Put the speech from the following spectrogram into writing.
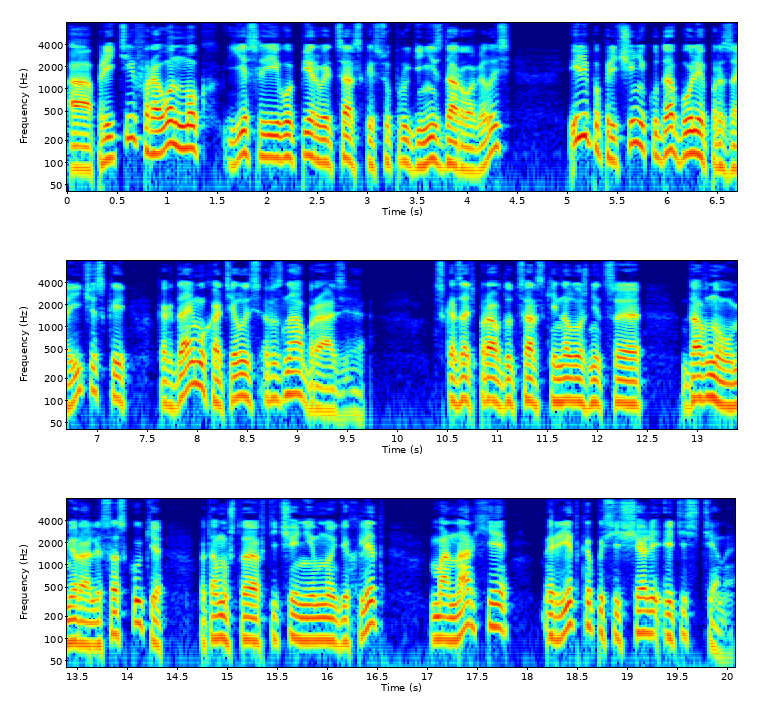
А прийти фараон мог, если его первой царской супруге не здоровилось, или по причине куда более прозаической, когда ему хотелось разнообразия. Сказать правду, царские наложницы давно умирали со скуки, потому что в течение многих лет монархи редко посещали эти стены.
